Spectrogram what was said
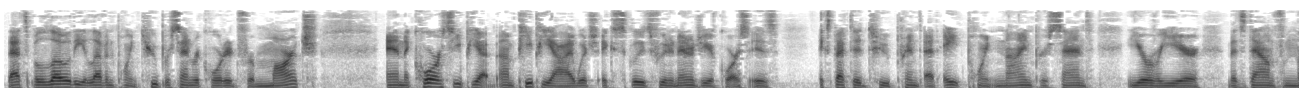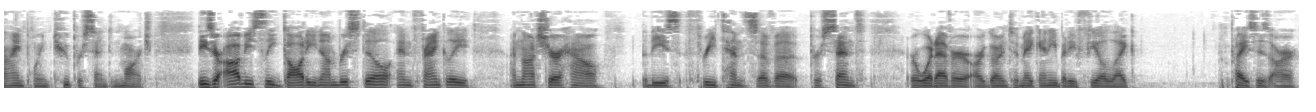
That's below the 11.2% recorded for March. And the core CPI, um, PPI, which excludes food and energy, of course, is expected to print at 8.9% year over year. That's down from 9.2% in March. These are obviously gaudy numbers still, and frankly, I'm not sure how these three tenths of a percent or whatever are going to make anybody feel like prices are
